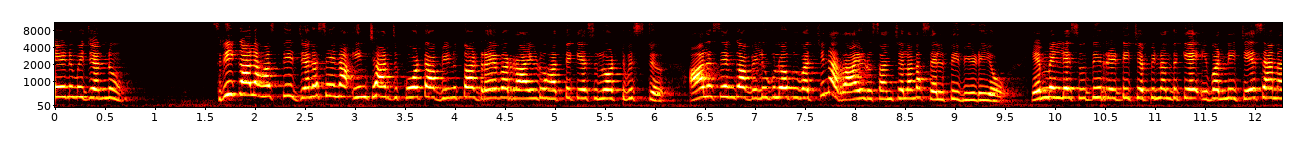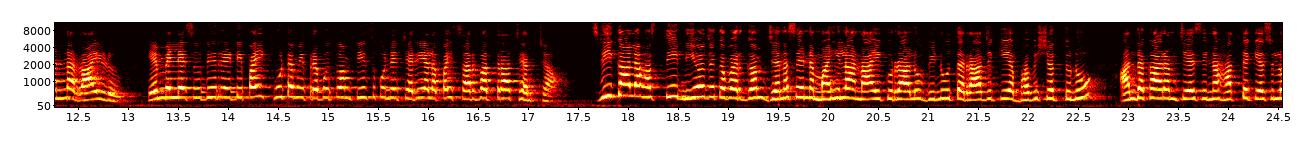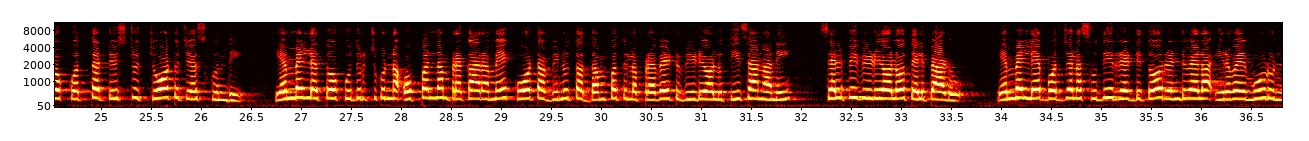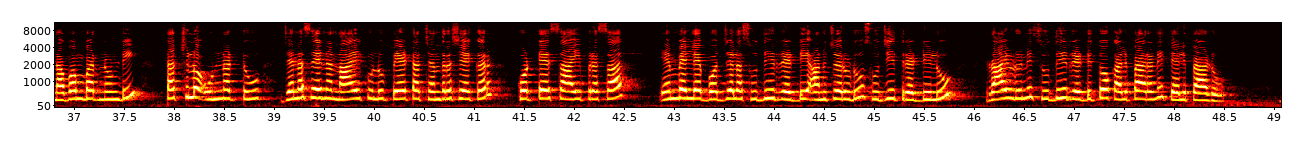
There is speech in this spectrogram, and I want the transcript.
నేను మీ Jannu. Srikalahasti Janasena in charge Kota Vinutha driver Rayudu హత్య కేసులో ట్విస్ట్. ఆలస్యంగా వెలుగులోకి వచ్చిన రాయుడు సంచలన selfie video. MLA Sudheer Reddy చెప్పినందుకే ఇవన్నీ చేశానన్న రాయుడు. ఎమ్మెల్యే సుధీర్ రెడ్డిపై కూటమి ప్రభుత్వం తీసుకునే చర్యలపై సర్వత్రా చర్చ. శ్రీకాళహస్తి నియోజకవర్గం జనసేన మహిళా నాయకురాలు వినూత రాజకీయ భవిష్యత్తును అంధకారం చేసిన హత్య కేసులో కొత్త ట్విస్ట్ చోటు చేసుకుంది. ఎమ్మెల్యేతో కుదుర్చుకున్న ఒప్పందం ప్రకారమే కోట వినుత దంపతుల ప్రైవేటు వీడియోలు తీశానని సెల్ఫీ వీడియోలో తెలిపాడు. ఎమ్మెల్యే బొజ్జల సుధీర్ రెడ్డితో రెండు వేల ఇరవై మూడు నవంబర్ నుండి టచ్లో ఉన్నట్టు జనసేన నాయకులు పేట చంద్రశేఖర్ కొట్టే సాయి ప్రసాద్ ఎమ్మెల్యే బొజ్జల సుధీర్ రెడ్డి అనుచరుడు సుజీత్ రెడ్డిలు రాయుడిని సుధీర్ రెడ్డితో కలిపారని తెలిపాడు.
